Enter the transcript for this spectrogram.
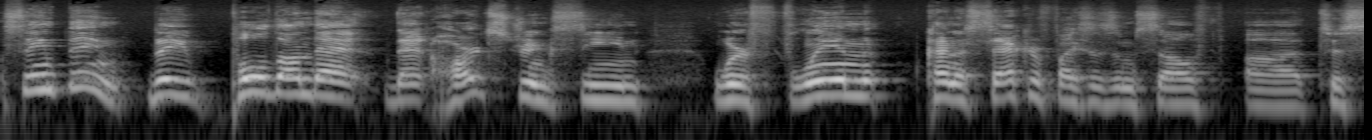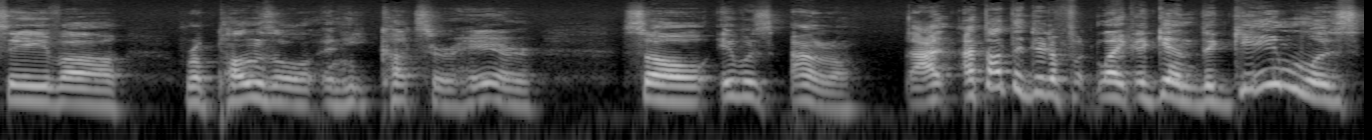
same thing. They pulled on that that heartstring scene where Flynn kind of sacrifices himself uh, to save uh, Rapunzel, and he cuts her hair. So it was I don't know. I, I thought they did a like again. The game was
